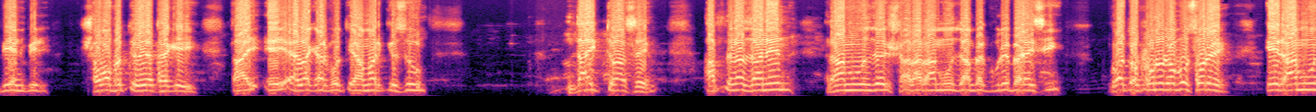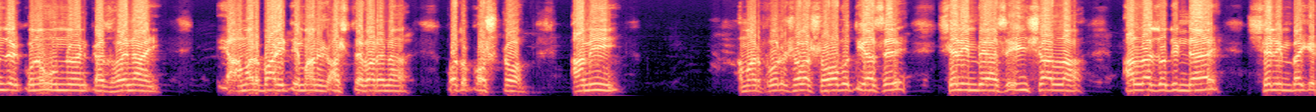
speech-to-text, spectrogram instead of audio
বিএনপির সভাপতি হয়ে থাকি। তাই এই এলাকার প্রতি আমার কিছু দায়িত্ব আছে। আপনারা জানেন, রামগঞ্জের সারা রামগঞ্জ আমরা ঘুরে বেড়াইছি। গত পনেরো বছরে এই রামগঞ্জের কোনো উন্নয়ন কাজ হয় নাই। আমার বাড়িতে মানুষ আসতে পারে না। কত কষ্ট। আমি আমার পৌরসভার সভাপতি আছে, সেলিম বে আছে ইনশাল্লাহ আল্লাহ যদি নেয়, সেলিম ভাইকে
